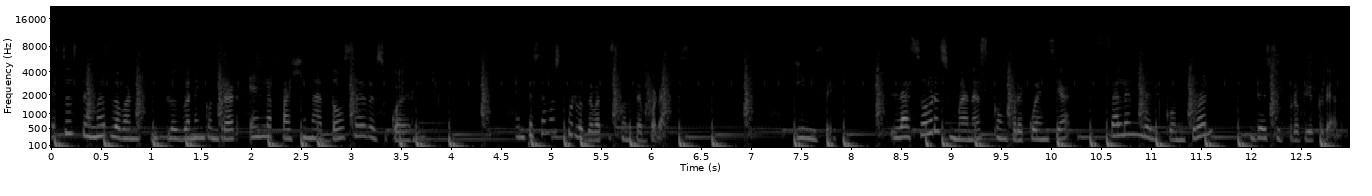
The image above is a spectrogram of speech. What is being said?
Estos temas los van a encontrar en la página 12 de su cuadernillo. Empecemos por los debates contemporáneos. Y dice, las obras humanas con frecuencia salen del control de su propio creador.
